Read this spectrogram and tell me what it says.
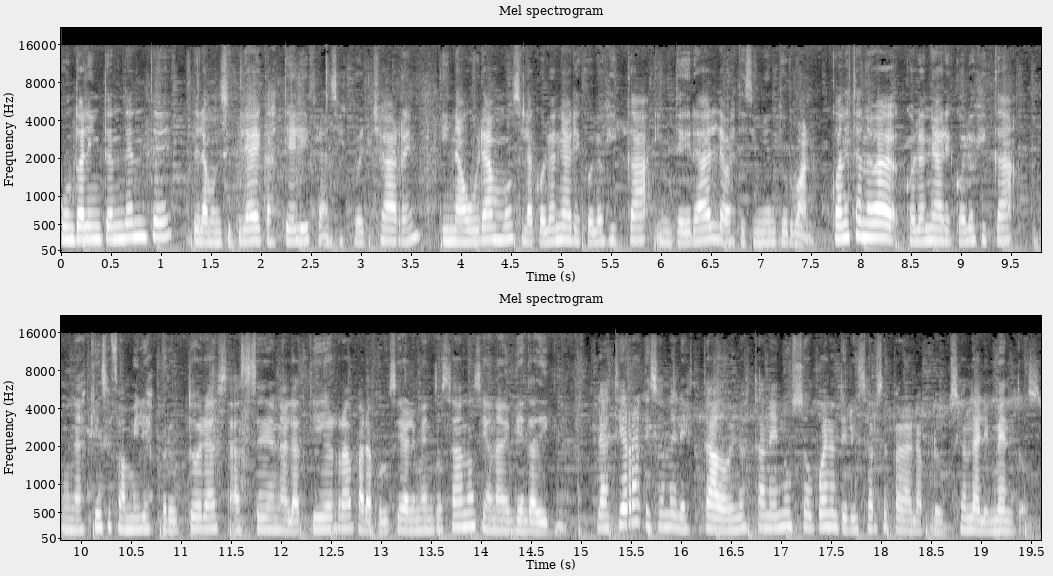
Junto al intendente de la Municipalidad de Castelli, Francisco Echarren, inauguramos la colonia agroecológica integral de abastecimiento urbano. Con esta nueva colonia agroecológica, unas 15 familias productoras acceden a la tierra para producir alimentos sanos y a una vivienda digna. Las tierras que son del Estado y no están en uso pueden utilizarse para la producción de alimentos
